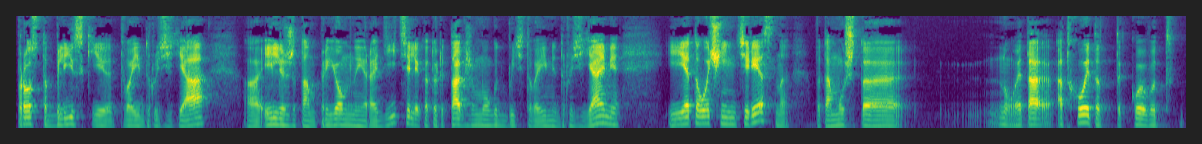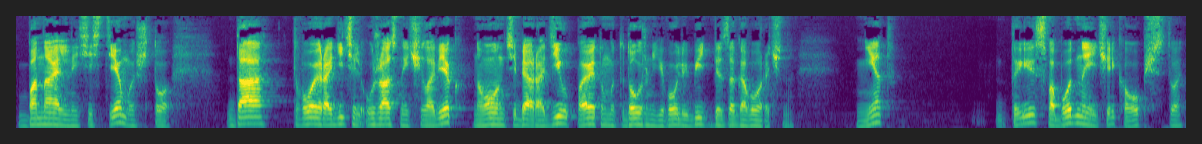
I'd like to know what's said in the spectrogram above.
просто близкие твои друзья, или же там приемные родители, которые также могут быть твоими друзьями. И это очень интересно, потому что ну, это отходит от такой вот банальной системы, что да, твой родитель ужасный человек, но он тебя родил, поэтому ты должен его любить безоговорочно. Нет, ты свободная ячейка общества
